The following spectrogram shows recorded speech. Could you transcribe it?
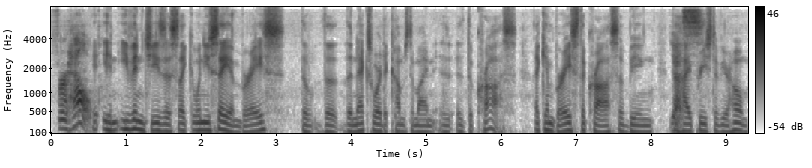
for help And even Jesus, like when you say embrace, the the the next word that comes to mind is, is the cross. Like embrace the cross of being the high priest of your home.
